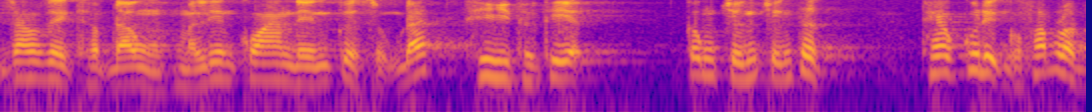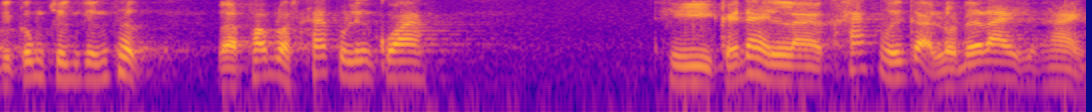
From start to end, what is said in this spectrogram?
giao dịch hợp đồng mà liên quan đến quyền sử dụng đất thì thực hiện công chứng chứng thực theo quy định của pháp luật về công chứng chứng thực và pháp luật khác có liên quan thì cái này là khác với cả luật đất đai hiện hành.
